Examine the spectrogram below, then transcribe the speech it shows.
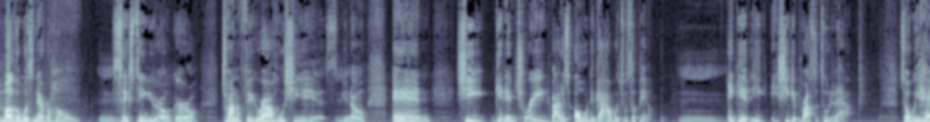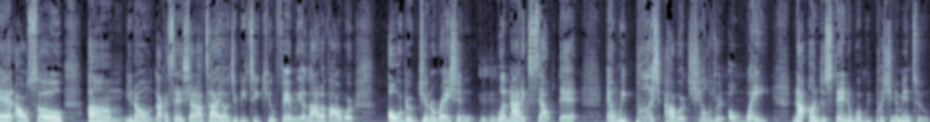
mother was never home. 16 year old girl trying to figure out who she is you mm. know? And she get intrigued by this older guy which was a pimp. Mm. And get he she get prostituted out. So we had also, um, you know, like I said, shout out to our LGBTQ family. A lot of our older generation mm-hmm. will not accept that, and we push our children away, not understanding what we're pushing them into.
